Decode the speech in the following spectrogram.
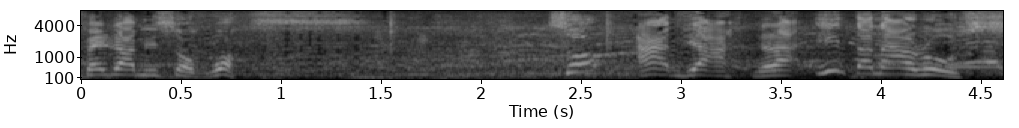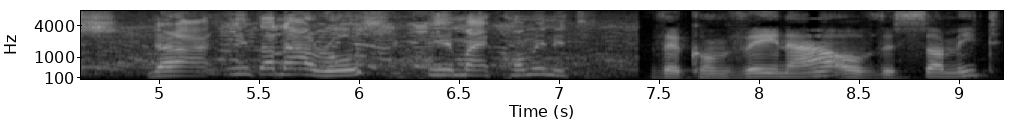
Federal Ministry of Works. So uh, there, are, there are internal roads. There are internal roads in my community. The convener of the summit,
